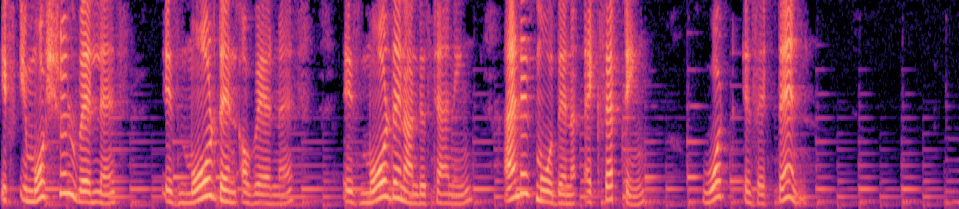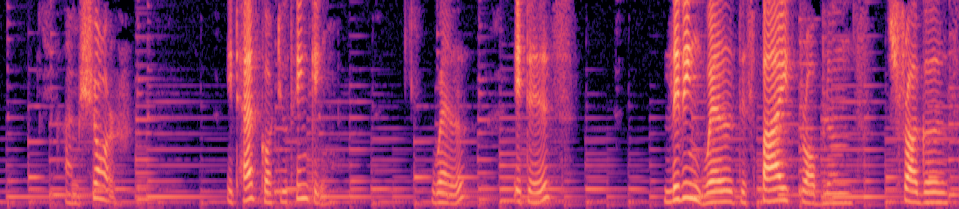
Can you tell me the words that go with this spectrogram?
if emotional wellness is more than awareness, is more than understanding, and is more than accepting, what is it then? I'm sure it has got you thinking. Well, it is living well despite problems, struggles,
